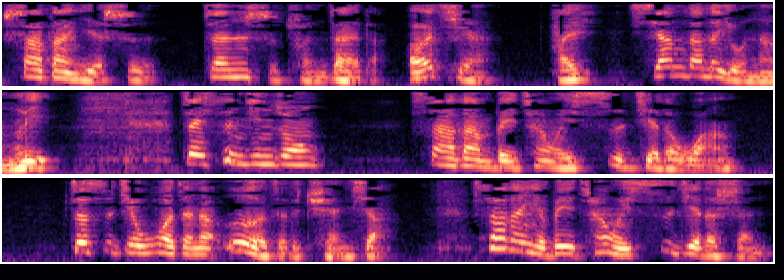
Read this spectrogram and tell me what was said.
撒旦也是真实存在的，而且还相当的有能力。在圣经中，撒旦被称为世界的王，这世界握在那恶者的权下；撒旦也被称为世界的神，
